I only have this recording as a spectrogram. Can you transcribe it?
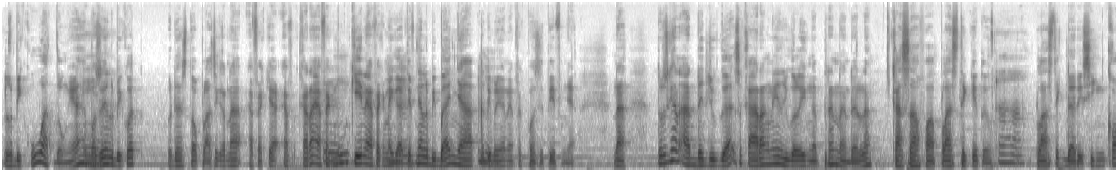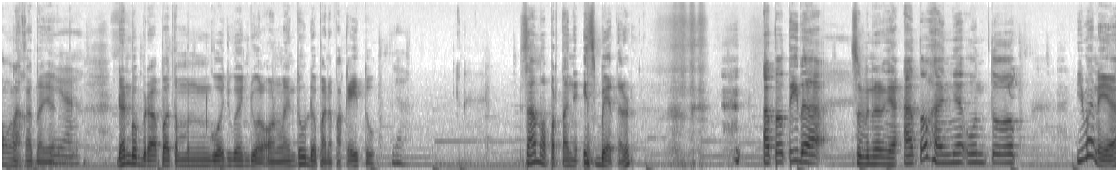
lebih kuat dong ya. Iya. maksudnya lebih kuat udah stop plastik karena efeknya ef- karena Hmm. efek mungkin efek negatifnya lebih banyak dibandingkan efek positifnya. Nah terus kan ada juga sekarang nih juga lagi ngetren adalah kasava plastik itu. Aha, plastik dari singkong lah katanya. Iya. dan beberapa temen gue juga yang jual online tuh udah pada pakai itu. Lah, sama pertanyaan it's better? Atau tidak sebenarnya? Atau hanya untuk gimana ya?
